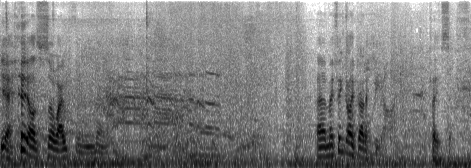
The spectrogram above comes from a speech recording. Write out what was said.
Yeah, they are so out for me now. Um, I think I'd better. Play it safe.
